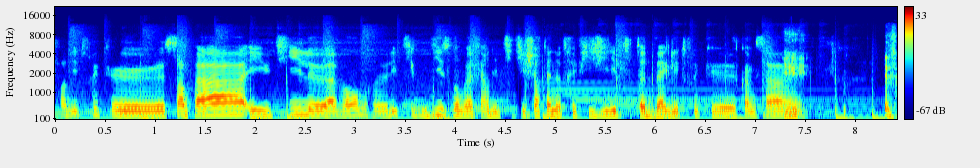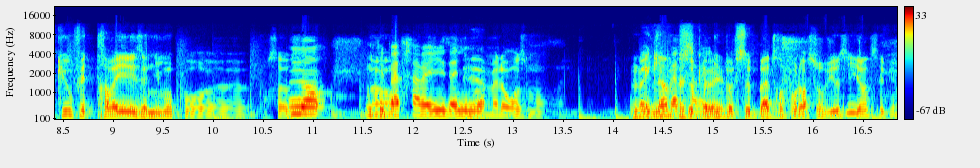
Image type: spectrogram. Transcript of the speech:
Enfin, des trucs euh, sympas et utiles à vendre. Les petits goodies, on va faire des petits t-shirts à notre effigie, des petits tote bags, les trucs euh, comme ça. Et est-ce que vous faites travailler les animaux pour, euh, pour ça aussi Non, on ne fait pas travailler les animaux. Eh, Malheureusement. ouais. Bah, ils, non, peuvent se, que- ils peuvent se battre pour leur survie aussi, hein, c'est bien.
